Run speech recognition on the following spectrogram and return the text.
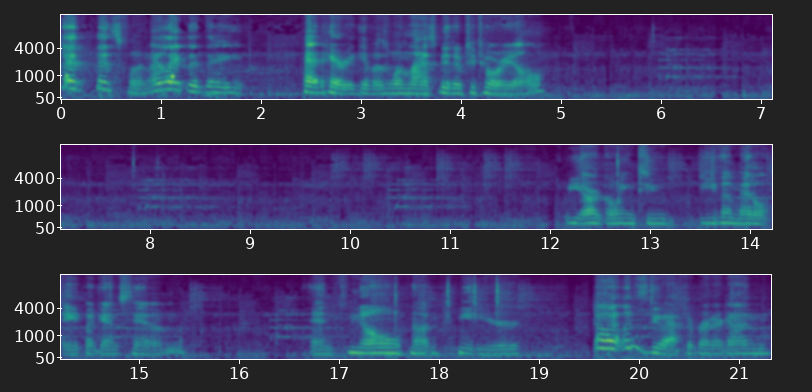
that, that's fun. I like that they had Harry give us one last bit of tutorial. We are going to be the metal ape against him. And no, not meteor. What, let's do afterburner gun.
